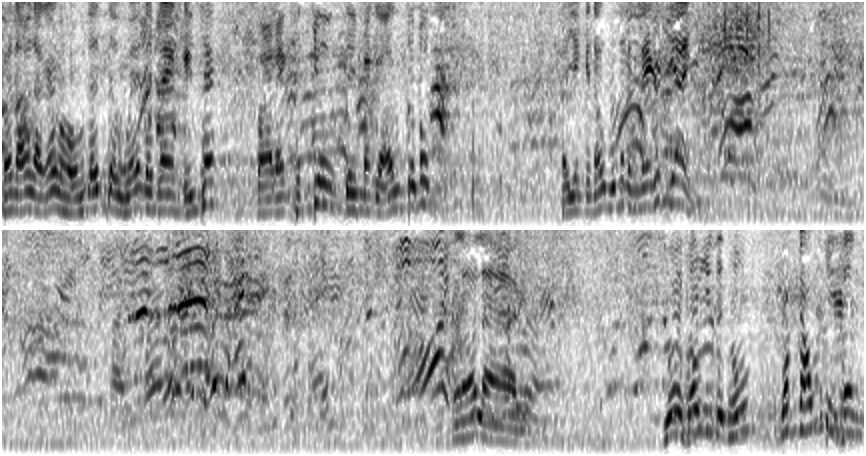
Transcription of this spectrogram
phải nói là các cầu thủ đến từ Huế nên đang kiểm soát và đang khẩn trương tìm bàn gỡ cho mình. Thời gian trận đấu vẫn còn đang rất dài phải nói là vô số những tình huống rất nóng trên sân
